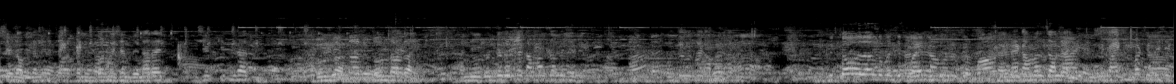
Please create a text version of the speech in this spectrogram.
शेट आपल्याला इन्फॉर्मेशन देणार आहेत. शेट किती राहते दोन दात. दोन दात आहे आणि कोणत्या कोणत्या कामाला चालू शेट कोणत्या कोणत्या कामाला चालू आहे? सगळ्या कामाला चालू आहे? काय किंमत ठेवली शेट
